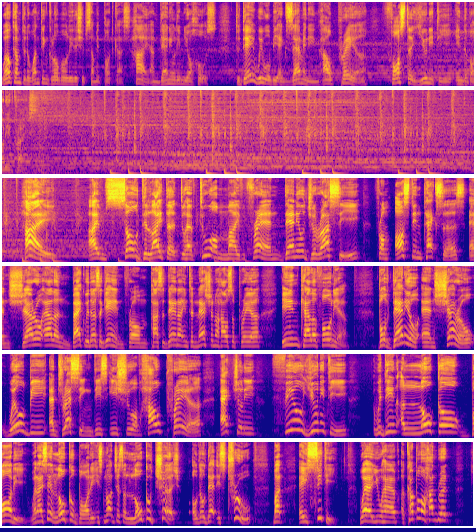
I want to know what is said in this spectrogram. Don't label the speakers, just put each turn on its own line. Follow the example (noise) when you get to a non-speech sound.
Welcome to the One Thing Global Leadership Summit podcast. Hi, I'm Daniel Lim, your host. Today we will be examining how prayer foster unity in the body of Christ. Hi, I'm so delighted to have two of my friend Daniel Geraci from Austin, Texas, and Cheryl Allen back with us again from Pasadena International House of Prayer in California. Both Daniel and Cheryl will be addressing this issue of how prayer actually feel unity within a local body. When I say local body, it's not just a local church, although that is true, but a city where you have a couple of hundred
